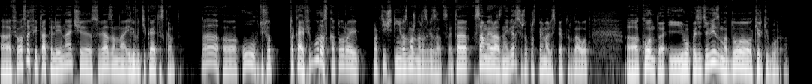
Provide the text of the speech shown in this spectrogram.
философия так или иначе связана или вытекает из Канта. Да, а, у, то есть вот такая фигура, с которой практически невозможно развязаться. Это самые разные версии, чтобы просто понимали спектр, да, от э, Конта и его позитивизма до Киркегора.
